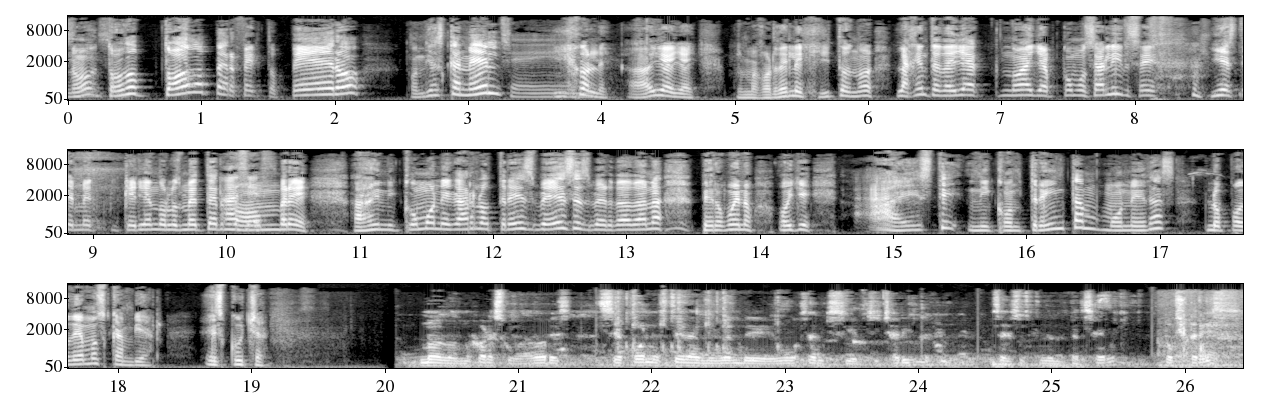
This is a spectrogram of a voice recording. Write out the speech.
¿no? todo, todo perfecto, pero con Díaz Canel, híjole, ay, ay, ay, pues mejor de lejitos, ¿no? La gente de allá no haya cómo salirse y este me, queriéndolos meter, no, hombre, ay, ni cómo negarlo tres veces, ¿verdad, Ana? Pero bueno, oye, a este ni con 30 monedas lo podemos cambiar. Escucha uno de los mejores jugadores. ¿Se pone usted al nivel de Hugo Sánchez y el Chicharito? O sea, ¿es usted el tercero? ¿Dos, tres?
